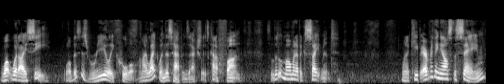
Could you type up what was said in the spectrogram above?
What would I see? Well, this is really cool. And I like when this happens, actually. It's kind of fun. It's a little moment of excitement. I'm going to keep everything else the same.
